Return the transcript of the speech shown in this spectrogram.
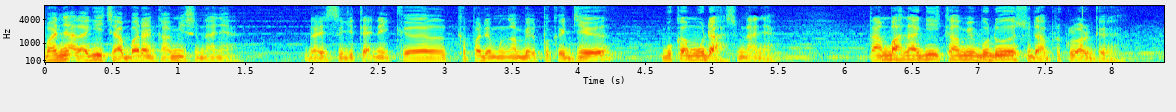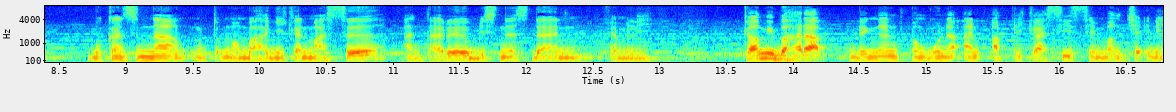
Banyak lagi cabaran kami sebenarnya. Dari segi teknikal kepada mengambil pekerja bukan mudah sebenarnya. Tambah lagi kami berdua sudah berkeluarga. Bukan senang untuk membahagikan masa antara bisnes dan family. Kami berharap dengan penggunaan aplikasi Sembang Cek ini,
